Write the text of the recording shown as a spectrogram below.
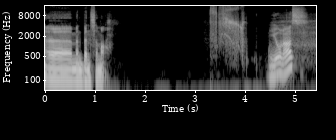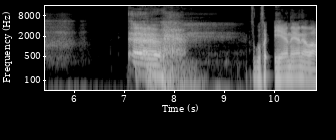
eh, men Benzema. Jonas? Øh, Jeg får gå for 1-1, jeg, da.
